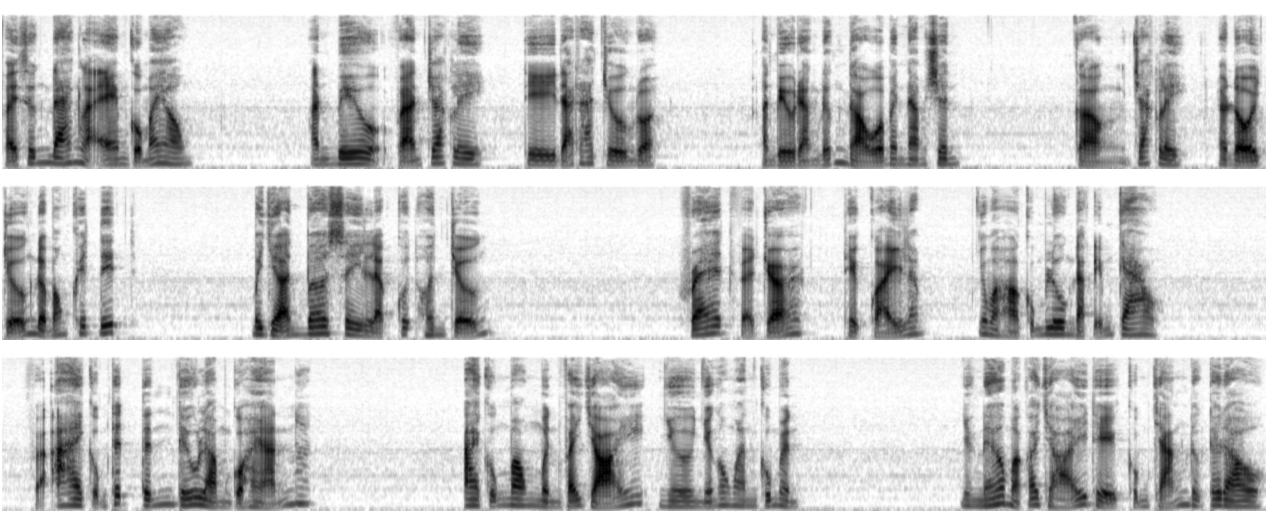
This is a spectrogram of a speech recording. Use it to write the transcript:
Phải xứng đáng là em của mấy ông. Anh Bill và anh Charlie thì đã ra trường rồi. Anh Bill đang đứng đầu ở bên nam sinh. Còn Charlie là đội trưởng đội bóng Quidditch. Bây giờ anh Percy là huynh trưởng. Fred và George thì quậy lắm, nhưng mà họ cũng luôn đặt điểm cao. Và ai cũng thích tính thiếu lầm của hai ảnh. Ai cũng mong mình phải giỏi như những ông anh của mình. Nhưng nếu mà có giỏi thì cũng chẳng được tới đâu.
